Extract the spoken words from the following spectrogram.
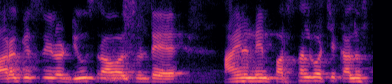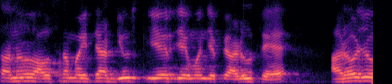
ఆరోగ్యశ్రీలో డ్యూస్ రావాల్సి ఉంటే ఆయన నేను పర్సనల్గా వచ్చి కలుస్తాను అవసరమైతే ఆ డ్యూస్ క్లియర్ చేయమని చెప్పి అడిగితే ఆ రోజు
